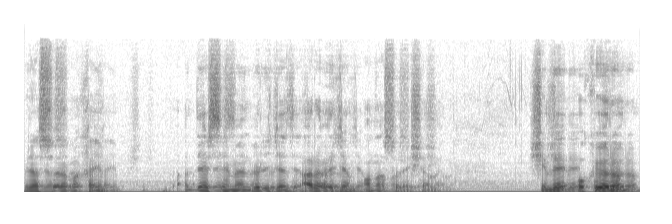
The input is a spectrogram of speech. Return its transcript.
Biraz sonra bakayım. Dersi hemen böleceğiz. Ara vereceğim. Ondan sonra inşallah. Şimdi okuyorum.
